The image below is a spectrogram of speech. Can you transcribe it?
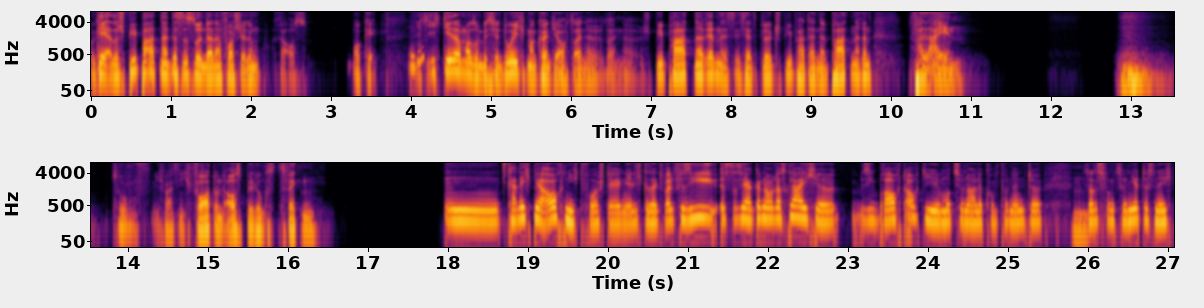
Okay, also Spielpartner, das ist so in deiner Vorstellung raus. Okay. Mhm. Ich, ich gehe da mal so ein bisschen durch. Man könnte ja auch seine, seine Spielpartnerin, es ist jetzt blöd, Spielpartner, eine Partnerin, verleihen. So, ich weiß nicht, Fort- und Ausbildungszwecken. Mm, Kann ich mir auch nicht vorstellen, ehrlich gesagt, weil für sie ist es ja genau das Gleiche. Sie braucht auch die emotionale Komponente, Hm. sonst funktioniert es nicht.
